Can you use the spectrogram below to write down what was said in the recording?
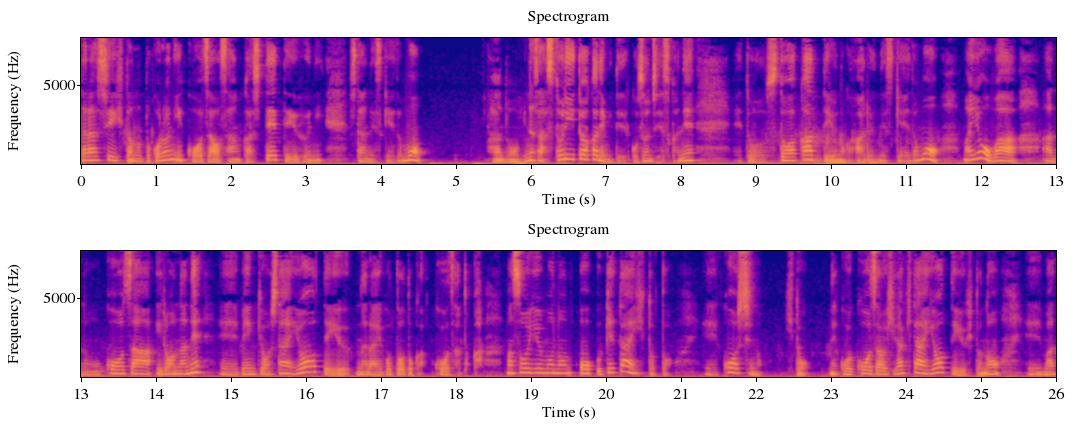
新しい人のところに講座を参加してっていう風にしたんですけれどもあの皆さんストリートアカデミーってご存知ですかね？えっと、ストア化っていうのがあるんですけれども、まあ、要はあの講座いろんなね、えー、勉強したいよっていう習い事とか講座とか、まあ、そういうものを受けたい人と、えー、講師の人ね、こういう講座を開きたいよっていう人の、えー、マッ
